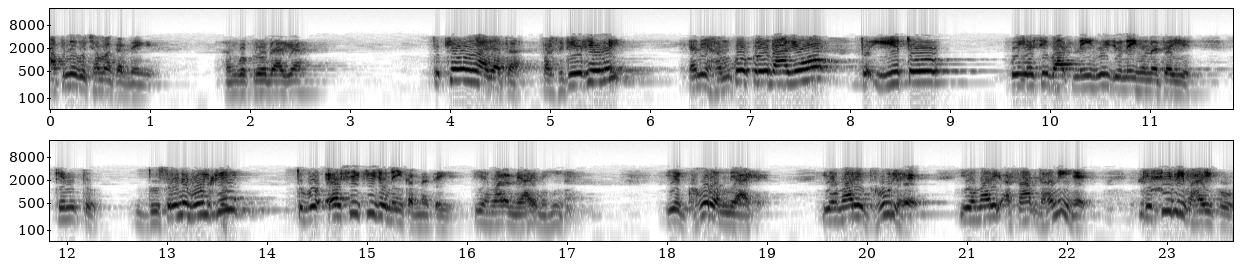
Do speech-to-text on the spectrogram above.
अपने को क्षमा कर देंगे। हमको क्रोध आ गया। तो क्यों आ जाता? परिस्थिति ऐसी हो गई। यानी हमको क्रोध आ गया तो ये तो कोई ऐसी बात नहीं हुई जो नहीं होना चाहिए। किंतु दूसरे ने भूल की तो वो ऐसी की जो नहीं करना चाहिए। ये हमारा न्याय नहीं है। ये घोर अन्याय है। ये हमारी भूल है। ये हमारी असावधानी है। किसी भी भाई को,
